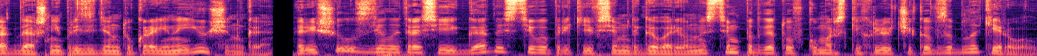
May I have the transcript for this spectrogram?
Тогдашний президент Украины Ющенко решил сделать России гадости, вопреки всем договоренностям подготовку морских летчиков заблокировал.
